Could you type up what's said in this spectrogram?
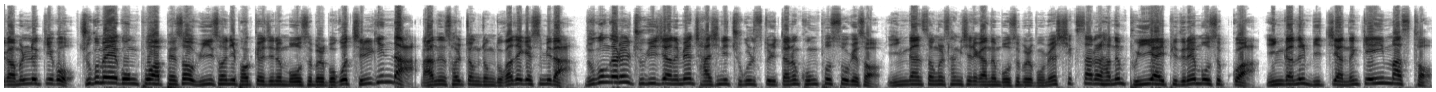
감을 느끼고 죽음의 공포 앞에서 위선이 벗겨지는 모습을 보고 즐긴다 라는 설정 정도가 되겠습니다. 누군가를 죽이지 않으면 자신이 죽을 수도 있다는 공포 속에서 인간성을 상실해가는 모습을 보며 식사를 하는 VIP들의 모습과 인간을 믿지 않는 게임 마스터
